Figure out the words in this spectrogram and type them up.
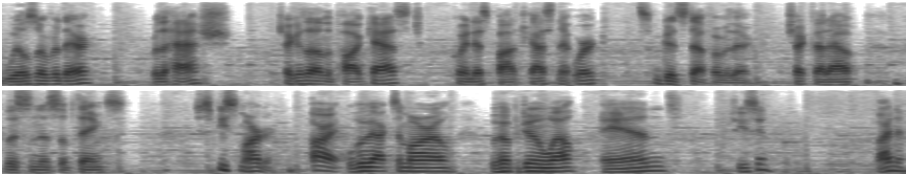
Will's over there. We're the hash. Check us out on the podcast, Coindesk Podcast Network. Some good stuff over there. Check that out. Listen to some things just be smarter. All right, we'll be back tomorrow. We hope you're doing well and see you soon. Bye now.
